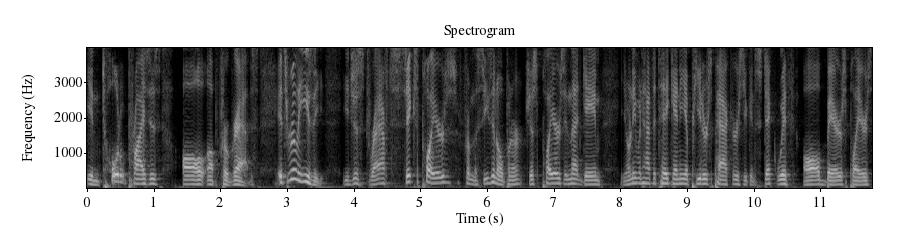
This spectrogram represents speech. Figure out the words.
in total prizes all up for grabs. It's really easy. You just draft six players from the season opener, just players in that game. You don't even have to take any of Peter's Packers. You can stick with all Bears players.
